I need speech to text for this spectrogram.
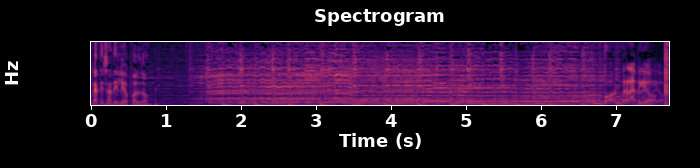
Gracias a ti, Leopoldo. Bon Radio.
